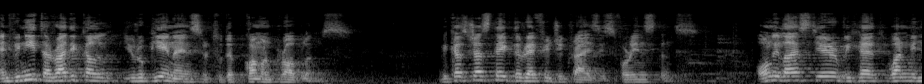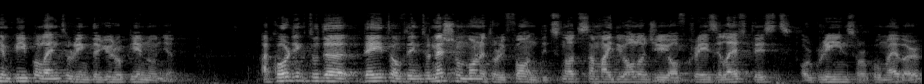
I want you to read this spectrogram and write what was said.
And we need a radical European answer to the common problems. Because just take the refugee crisis, for instance. Only last year we had one million people entering the European Union. According to the data of the International Monetary Fund, it's not some ideology of crazy leftists or Greens or whomever,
